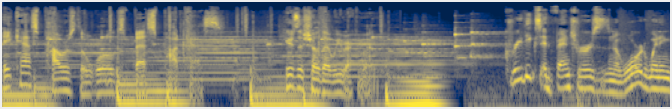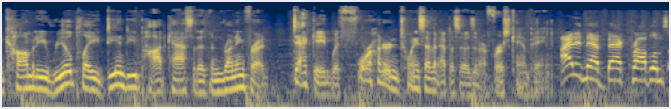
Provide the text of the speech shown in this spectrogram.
ACAST powers the world's best podcasts. Here's a show that we recommend. Greetings Adventurers is an award-winning comedy real play D&D podcast that has been running for a decade with 427 episodes in our first campaign. I didn't have back problems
